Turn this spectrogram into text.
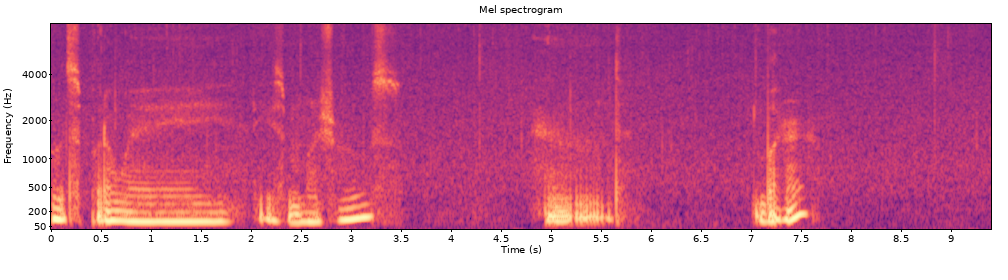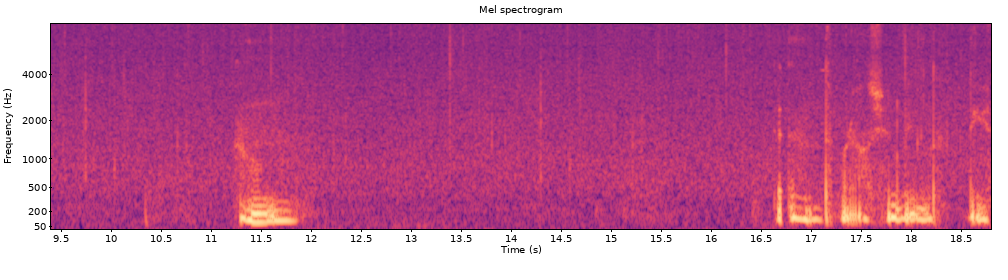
Let's put away these mushrooms and butter. Um, and what else should we leave?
